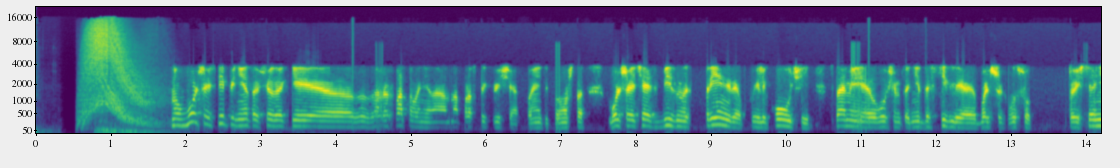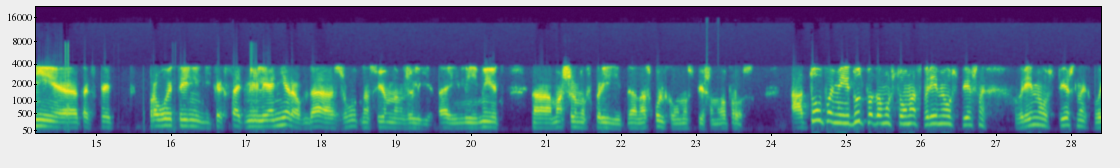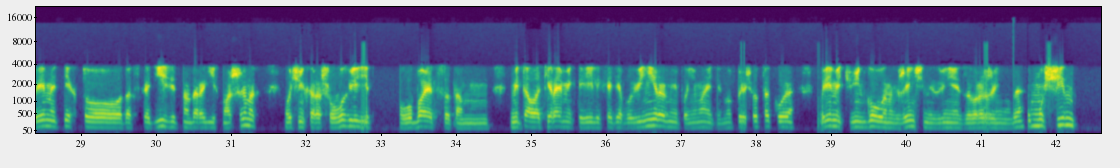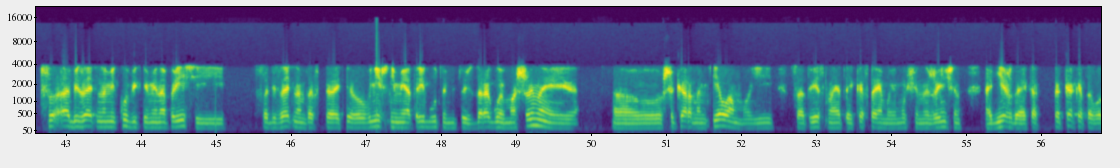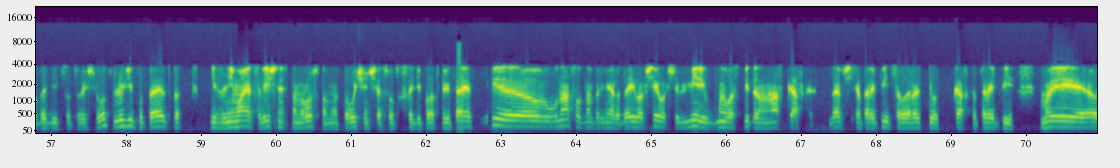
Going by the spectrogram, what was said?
Ну, в большей степени это все-таки э, зарабатывание на, на простых вещах, понимаете, потому что большая часть бизнес-тренеров или коучей сами, в общем-то, не достигли больших высот. То есть они, э, так сказать, проводят тренинги, как стать миллионером, да, живут на съемном жилье, да, или имеют а, машину в кредит, да, насколько он успешен, вопрос. А толпами идут, потому что у нас время успешных. Время успешных, время тех, кто, так сказать, ездит на дорогих машинах, очень хорошо выглядит, улыбается там металлокерамикой или хотя бы винирами, понимаете? Ну, то есть вот такое время тюнингованных женщин, извиняюсь за выражение, да? Мужчин с обязательными кубиками на прессе и с обязательным, так сказать, внешними атрибутами, то есть дорогой машиной, Э, шикарным телом и, соответственно, это и касаемо и мужчин, и женщин, одежда, а как, как, как этого добиться. То есть вот люди пытаются и занимаются личностным ростом, это очень сейчас вот, кстати, процветает. И э, у нас вот, например, да и вообще во всем мире мы воспитаны на сказках, да, психотерапии целый раздел, сказкотерапии. Мы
